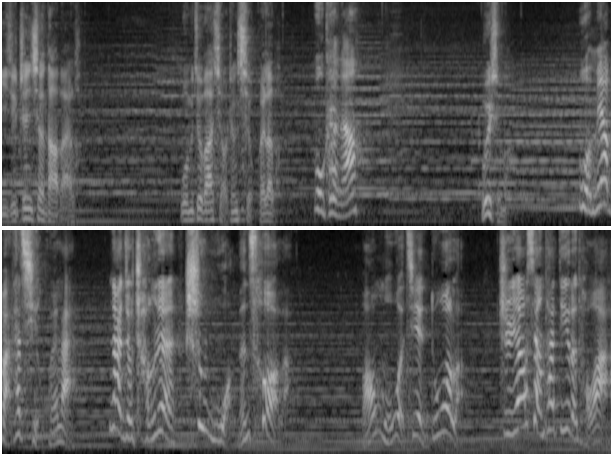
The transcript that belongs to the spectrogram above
已经真相大白了，我们就把小程请回来吧。不可能！为什么？我们要把他请回来，那就承认是我们错了。保姆我见多了，只要向他低了头啊，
